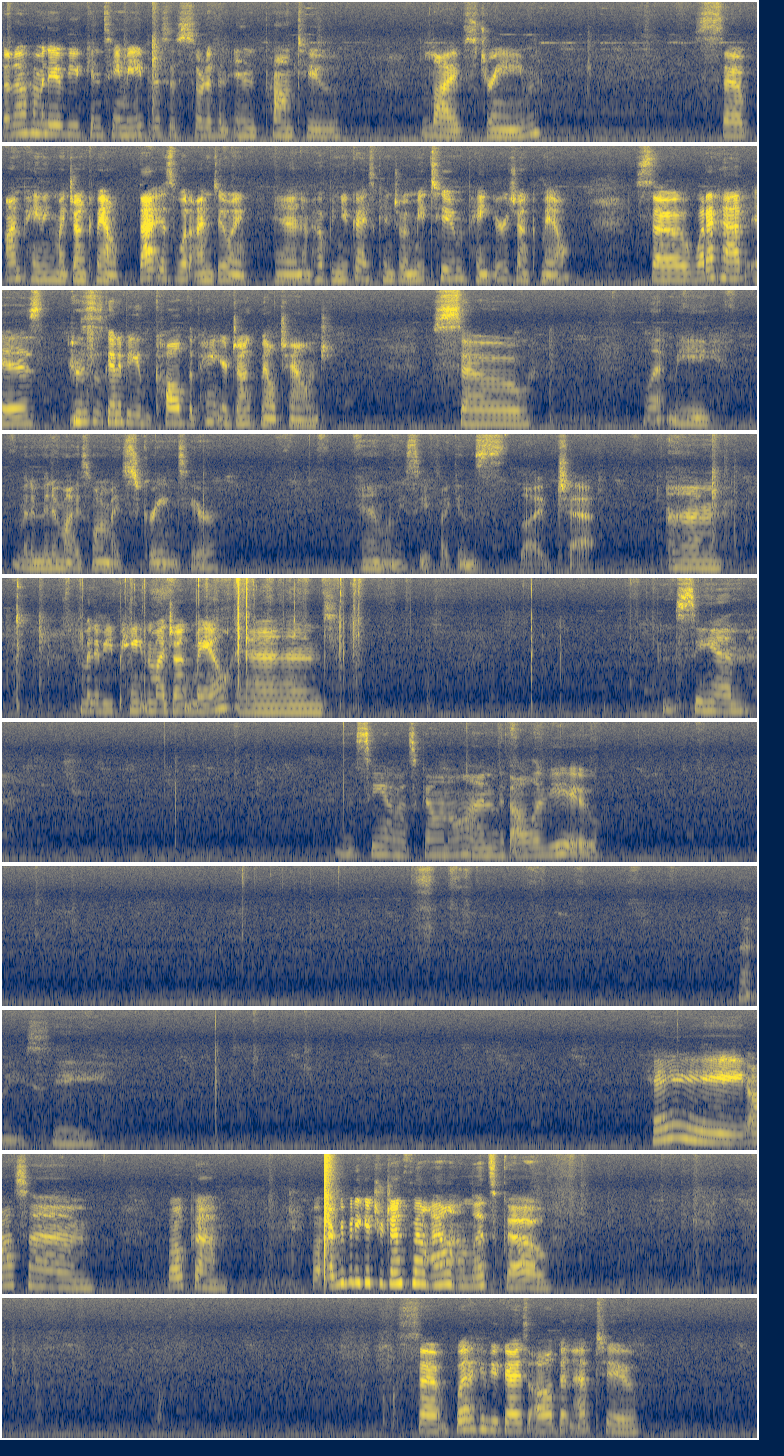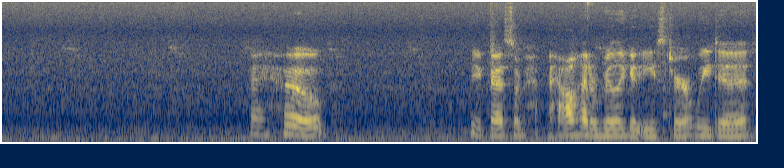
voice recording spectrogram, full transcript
don't know how many of you can see me, but this is sort of an impromptu live stream. So I'm painting my junk mail. That is what I'm doing. And I'm hoping you guys can join me too and paint your junk mail. So what I have is, this is going to be called the Paint Your Junk Mail Challenge. So let me, I'm going to minimize one of my screens here. And let me see if I can live chat. Um, I'm going to be painting my junk mail and seeing and seeing what's going on with all of you. Let me see. Hey, awesome. Welcome. Well, everybody get your junk mail out and let's go. So, what have you guys all been up to? I hope you guys have all had a really good Easter. We did.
